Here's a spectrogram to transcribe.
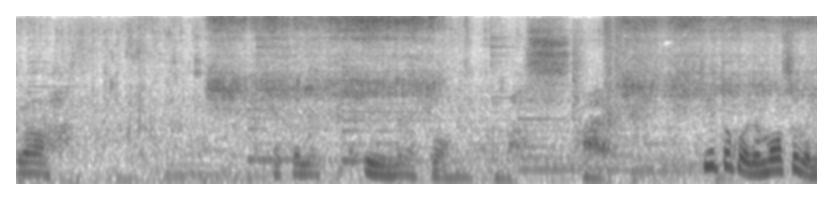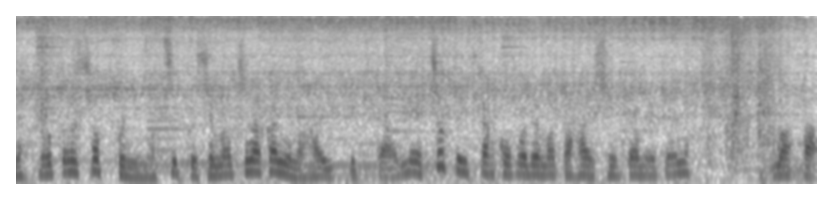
いやなかなかいいなとは思ってます。はい。っていうところでもうすぐね、ボトルショップにも着くし、街中にも入ってきたんで、ちょっと一旦ここでまた配信止めてね、またお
